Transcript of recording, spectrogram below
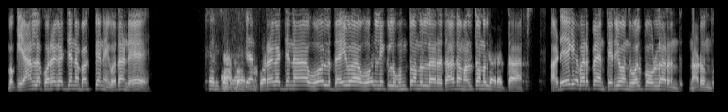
ಬೊಕ್ಕ ಯಾನ್ಲ ಕೊರಗಜ್ಜನ ಭಕ್ತೇನೆ ಗೊತ್ತಂಡೆ ಸರಿ ಸರಿ ಹೌದು ಏನ್ ಕೊರಗಜ್ಜನ ಓಲ್ ದೈವ ಓಲ್ ನಿಕ್ಲು ಉಂತೊಂದುಲ್ಲಾರ ದಾದ ಮಲ್ತೊಂದುಲ್ಲಾರತ್ತ ಅಡೇಗೆ ಬರ್ಪೇನ್ ತೆರಿ ಒಂದು ಒಲ್ಪ ಉಳ್ಳಾರಂದು ನಾಡೊಂದು.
